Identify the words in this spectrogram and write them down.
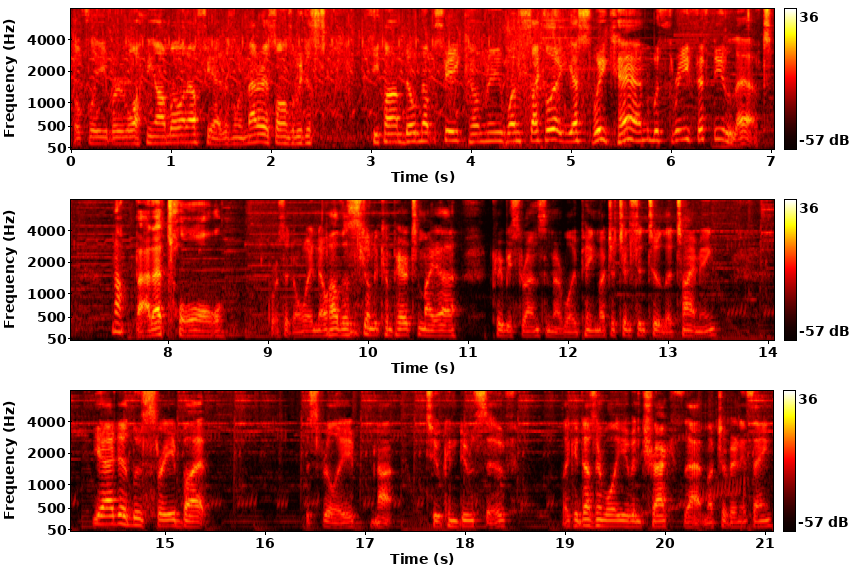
Hopefully we're walking on well enough. Yeah, it doesn't really matter as long as we just keep on building up speed. Can we one cycle it? Yes, we can with 350 left. Not bad at all. Of course, I don't really know how this is going to compare to my uh, previous runs. I'm not really paying much attention to the timing. Yeah, I did lose three, but it's really not too conducive. Like, it doesn't really even track that much of anything.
